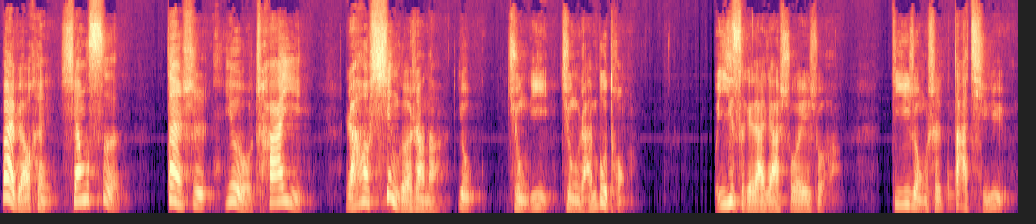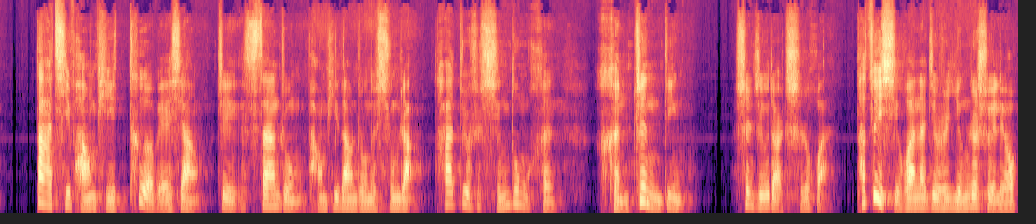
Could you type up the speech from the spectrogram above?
外表很相似，但是又有差异，然后性格上呢又迥异、迥然不同。我依次给大家说一说。第一种是大鳍鱼，大鳍庞皮特别像这三种庞皮当中的兄长，它就是行动很很镇定，甚至有点迟缓。它最喜欢的就是迎着水流，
